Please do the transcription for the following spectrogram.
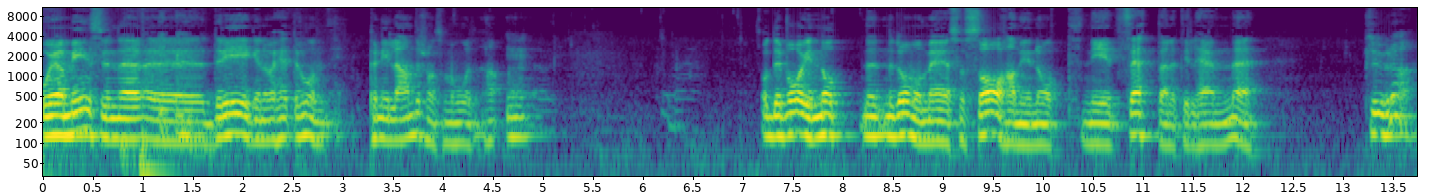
Och jag minns ju när eh, Dregen, vad hette hon? Pernilla Andersson som hon... Mm. Och det var ju något, när, när de var med så sa han ju något nedsättande till henne. Plura?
